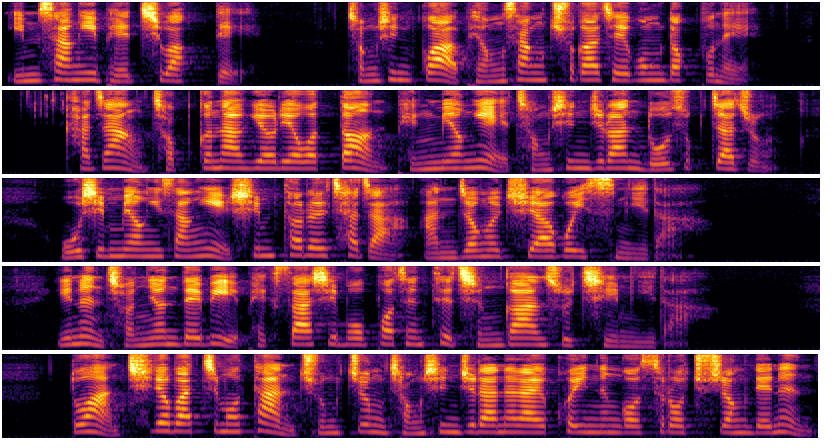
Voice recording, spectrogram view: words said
임상이 배치 확대, 정신과 병상 추가 제공 덕분에 가장 접근하기 어려웠던 100명의 정신질환 노숙자 중 50명 이상이 쉼터를 찾아 안정을 취하고 있습니다. 이는 전년 대비 145% 증가한 수치입니다. 또한 치료받지 못한 중증 정신질환을 앓고 있는 것으로 추정되는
